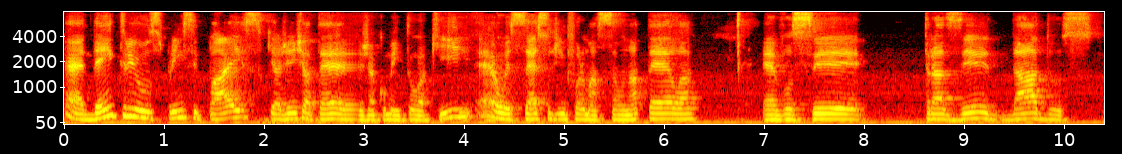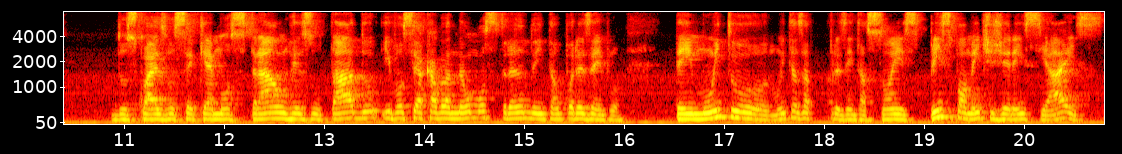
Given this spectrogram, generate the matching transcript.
É, dentre os principais, que a gente até já comentou aqui, é o excesso de informação na tela, é você trazer dados dos quais você quer mostrar um resultado e você acaba não mostrando. Então, por exemplo, tem muito, muitas apresentações, principalmente gerenciais,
